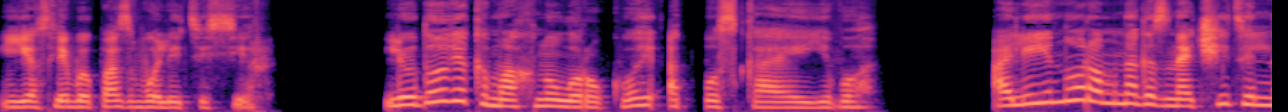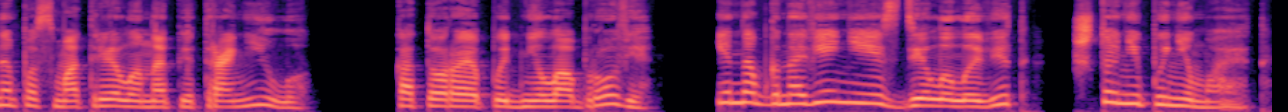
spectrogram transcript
если вы позволите, Сир. Людовик махнул рукой, отпуская его. А Лейнора многозначительно посмотрела на Петронилу, которая подняла брови и на мгновение сделала вид, что не понимает,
